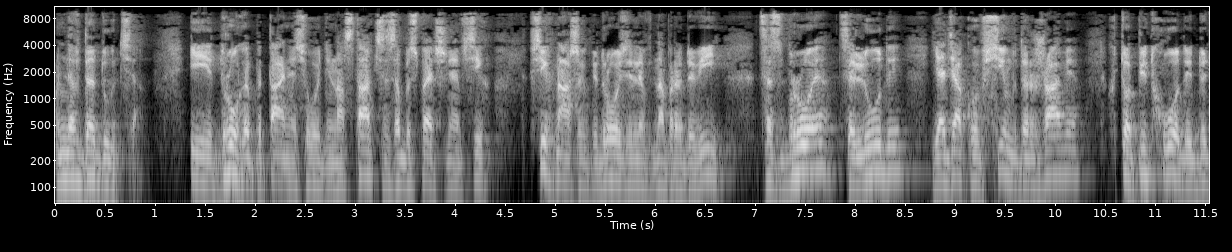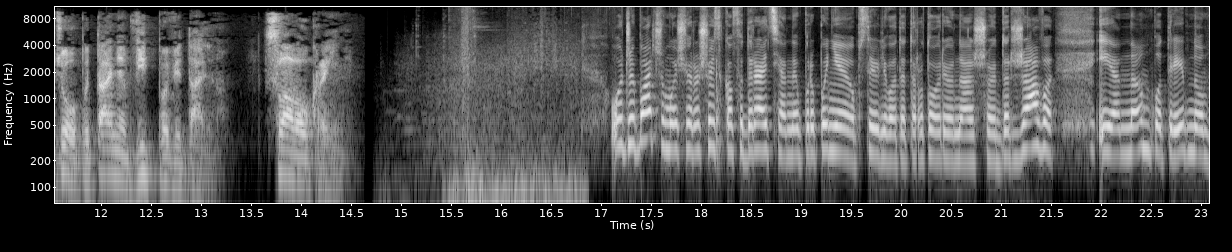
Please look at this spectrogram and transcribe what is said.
не вдадуться. І друге питання сьогодні на ставці забезпечення всіх, всіх наших підрозділів на передовій. Це зброя, це люди. Я дякую всім в державі, хто підходить до цього питання відповідально. Слава Україні! Отже, бачимо, що Російська Федерація не припиняє обстрілювати територію нашої держави, і нам потрібно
